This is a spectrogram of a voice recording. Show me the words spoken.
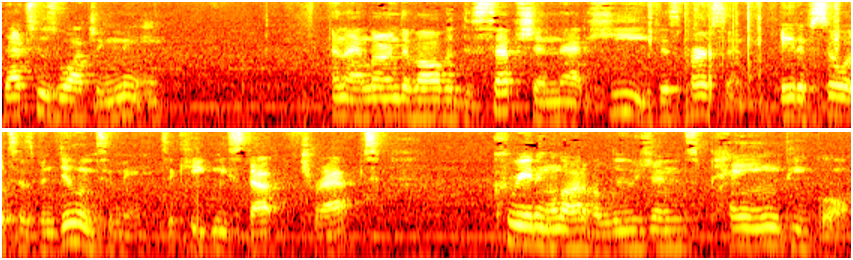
That's who's watching me and I learned of all the deception that he, this person, Eight of Swords, has been doing to me to keep me stuck, trapped, creating a lot of illusions, paying people.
